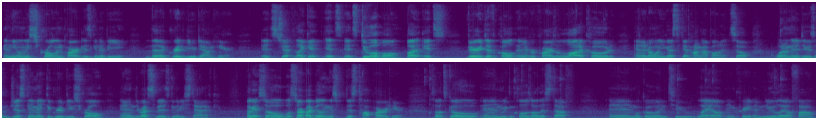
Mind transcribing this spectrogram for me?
and the only scrolling part is going to be the grid view down here. It's just like it, it's it's doable, but it's very difficult and it requires a lot of code and I don't want you guys to get hung up on it. So what I'm going to do is I'm just going to make the grid view scroll and the rest of it is going to be static. Okay, so we'll start by building this, this top part right here. So let's go and we can close all this stuff and we'll go into layout and create a new layout file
